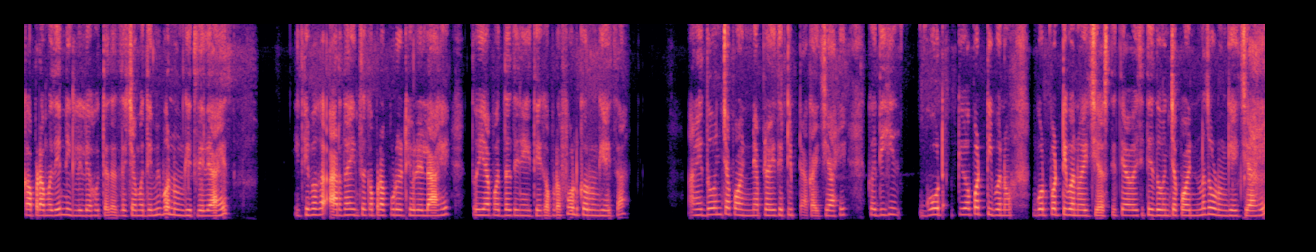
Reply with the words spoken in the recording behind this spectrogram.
कापडामध्ये निघलेल्या होत्या. तर त्याच्यामध्ये मी बनवून घेतलेल्या आहेत. इथे बघा अर्धा इंच कपडा पुढे ठेवलेला आहे. तो या पद्धतीने इथे कपडा फोल्ड करून घ्यायचा. आणि दोनच्या पॉईंटने आपल्याला इथे टिप टाकायची आहे. कधीही गोट किंवा पट्टी बनव गोटपट्टी बनवायची असते त्यावेळेस इथे दोनच्या पॉईंटनं जोडून घ्यायची आहे.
